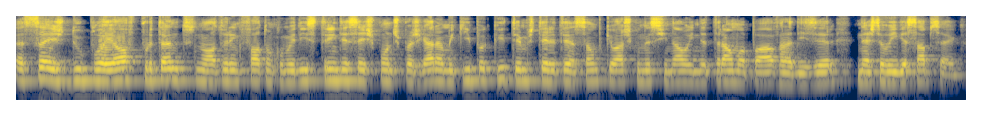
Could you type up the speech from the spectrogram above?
a 6 do playoff, portanto, na altura em que faltam, como eu disse, 36 pontos para jogar, é uma equipa que temos de ter atenção, porque eu acho que o Nacional ainda terá uma palavra a dizer nesta Liga Sabseg.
